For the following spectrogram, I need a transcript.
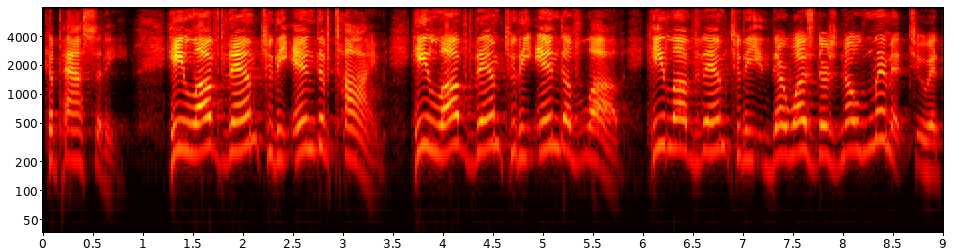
capacity. He loved them to the end of time. He loved them to the end of love. He loved them to the there was there's no limit to it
